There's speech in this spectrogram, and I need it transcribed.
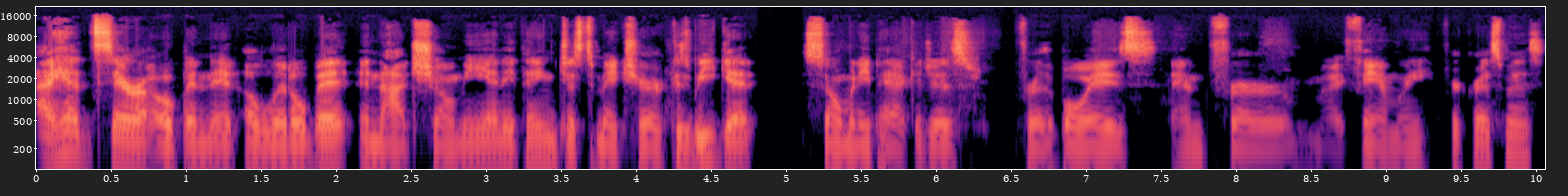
I had Sarah open it a little bit and not show me anything just to make sure because we get so many packages for the boys and for my family for Christmas.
